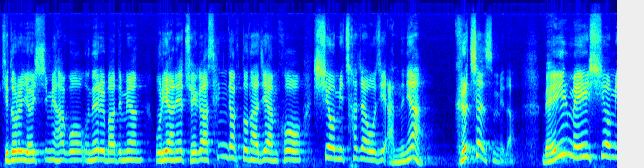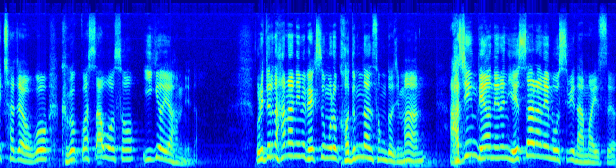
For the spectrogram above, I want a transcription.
기도를 열심히 하고 은혜를 받으면 우리 안에 죄가 생각도 나지 않고 시험이 찾아오지 않느냐? 그렇지 않습니다. 매일매일 시험이 찾아오고 그것과 싸워서 이겨야 합니다. 우리들은 하나님의 백성으로 거듭난 성도지만 아직 내 안에는 옛사람의 모습이 남아 있어요.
